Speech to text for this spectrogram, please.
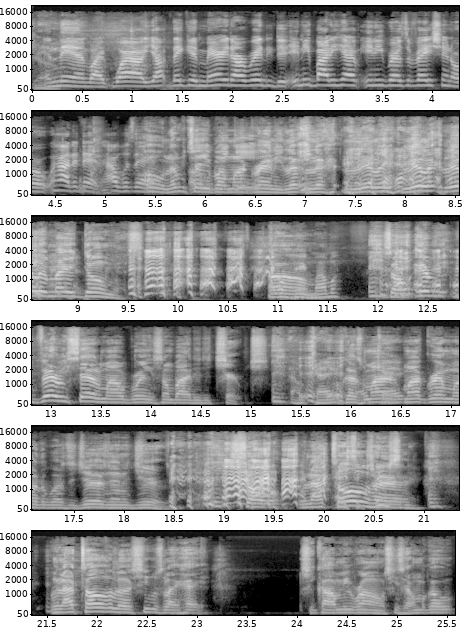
Yeah. and then like, wow, y'all they get married already. Did anybody have any reservation, or how did that? How was that? Oh, let me tell you Oh, about my did. granny, Li- Li- Lily, Lily, Lily Mae Dumas. Oh, Um, Mama. So every very seldom I'll bring somebody to church Okay. because my, okay. my grandmother was the judge and the jury. so when I told her, when I told her, she was like, "Hey," she called me wrong. She said, "I'm gonna go."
